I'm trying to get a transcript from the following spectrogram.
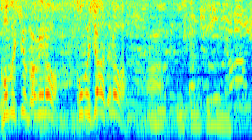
拳をかけろ。拳を合わせろ、うん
